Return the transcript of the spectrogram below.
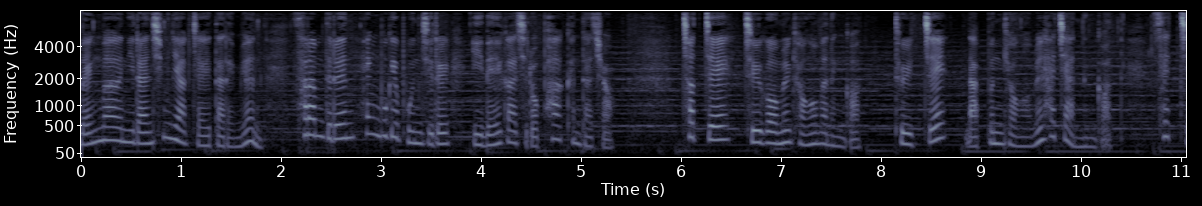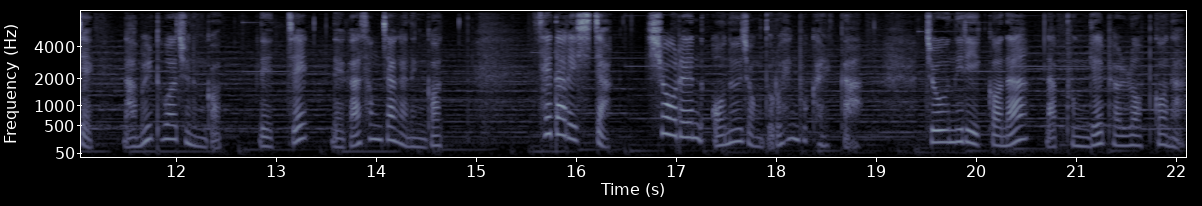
맥마은이란 심리학자에 따르면 사람들은 행복의 본질을 이 네 가지로 파악한다죠. 첫째, 즐거움을 경험하는 것. 둘째, 나쁜 경험을 하지 않는 것. 셋째, 남을 도와주는 것. 넷째, 내가 성장하는 것. 세 달의 시작. 10월엔 어느 정도로 행복할까? 좋은 일이 있거나 나쁜 게 별로 없거나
